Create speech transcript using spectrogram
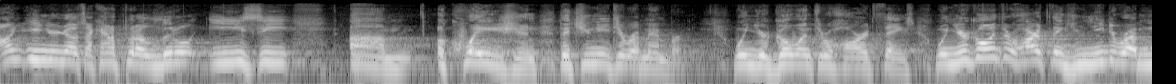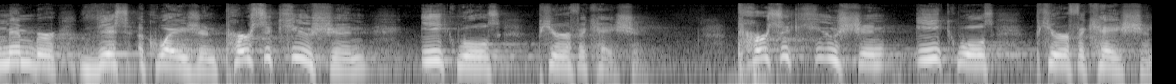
Uh, in your notes, I kind of put a little easy um, equation that you need to remember when you're going through hard things. When you're going through hard things, you need to remember this equation persecution equals purification. Persecution equals purification.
